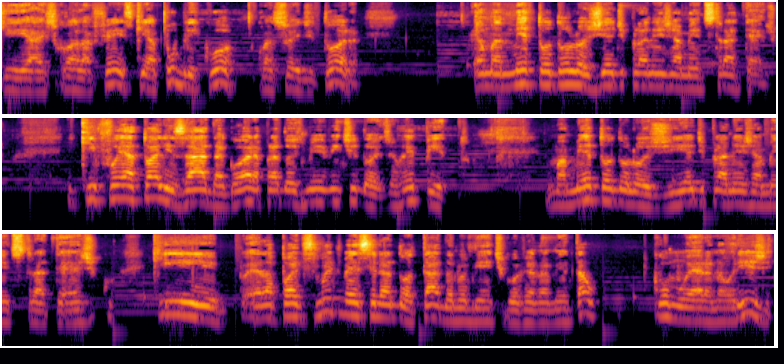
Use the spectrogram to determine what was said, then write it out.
que a escola fez, que a publicou com a sua editora, é uma metodologia de planejamento estratégico e que foi atualizada agora para 2022. Eu repito, uma metodologia de planejamento estratégico que ela pode muito bem ser adotada no ambiente governamental, como era na origem,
